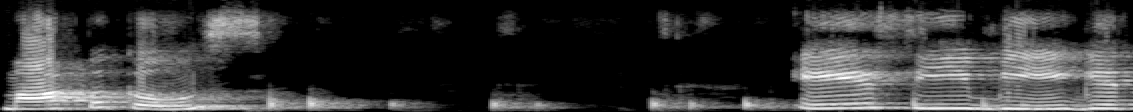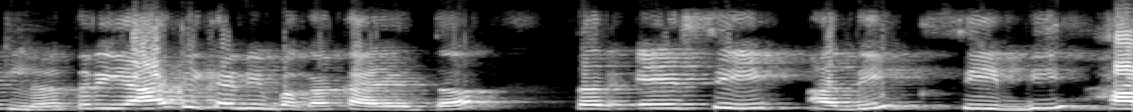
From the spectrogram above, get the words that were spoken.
माप कंस ए सी बी घेतलं तर या ठिकाणी बघा काय येतं? तर ए सी अधिक सी बी हा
